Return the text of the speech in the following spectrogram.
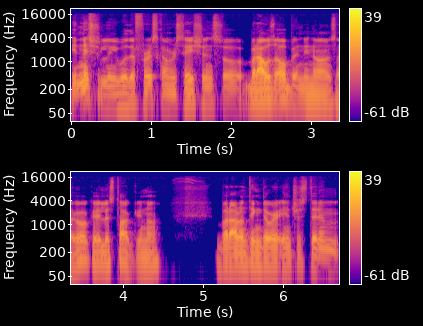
initially with the first conversation. So, but I was open, you know. I was like, okay, let's talk, you know. But I don't think they were interested in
